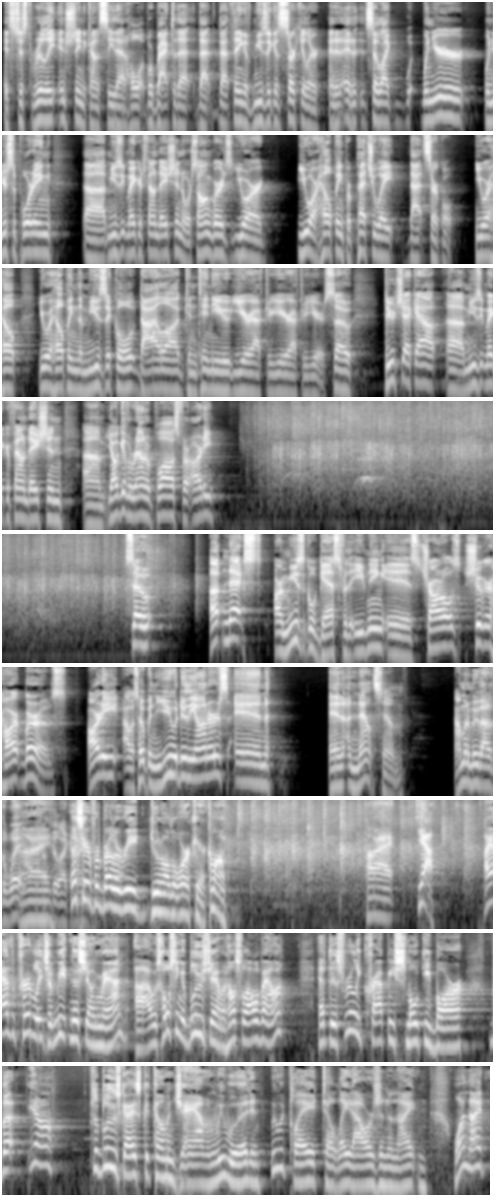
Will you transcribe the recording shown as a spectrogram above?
It's just really interesting to kind of see that whole. We're back to that that that thing of music is circular, and, it, it, so like when you're when you're supporting uh, Music Makers Foundation or Songbirds, you are you are helping perpetuate that circle. You are help you are helping the musical dialogue continue year after year after year. So do check out uh, Music Maker Foundation. Um, y'all give a round of applause for Ardie. So up next, our musical guest for the evening is Charles Sugar Harp Burroughs. Ardie, I was hoping you would do the honors and and announce him. I'm going to move out of the way. Right. I feel like Let's I, hear for Brother Reed doing all the work here. Come on. All right. Yeah. I had the privilege of meeting this young man. Uh, I was hosting a blues jam in Huntsville, Alabama at this really crappy, smoky bar. But, you know, the blues guys could come and jam, and we would, and we would play till late hours in the night. And one night,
